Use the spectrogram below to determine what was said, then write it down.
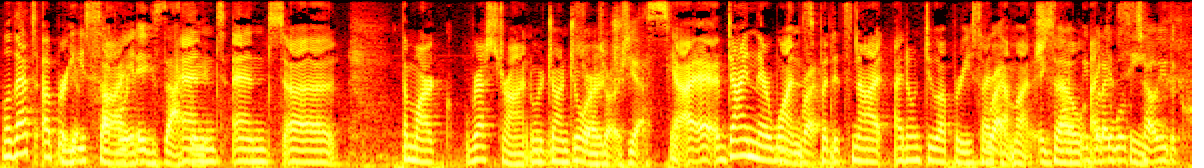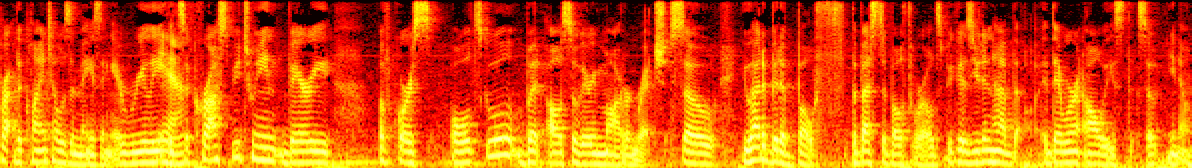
Well, that's Upper Yeah, East Upper- Side, exactly. and and uh, the Mark Restaurant or Jean-Georges. George, yes. Yeah, I, I've dined there once, Right. but it's not. I don't do Upper East Side that much. Exactly. So but I, can will see. tell you the cr- the clientele was amazing. It really Yeah. it's a cross between very of course old school but also very modern rich. So you had a bit of both, the best of both worlds because you didn't have the, they weren't always so, you know,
